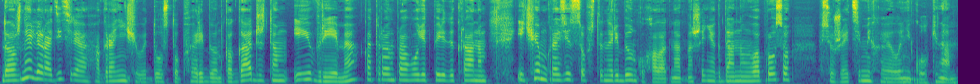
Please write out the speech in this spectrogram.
Должны ли родители ограничивать доступ ребенка к гаджетам и время, которое он проводит перед экраном, и чем грозит, собственно, ребенку халатное отношение к данному вопросу, в сюжете Михаила Николкина.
